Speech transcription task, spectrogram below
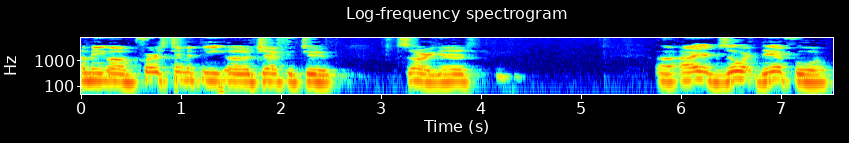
I mean, um, Timothy uh, chapter two. Sorry, guys. Uh, I exhort, therefore,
